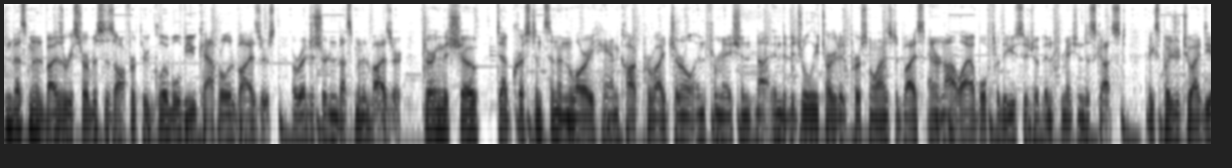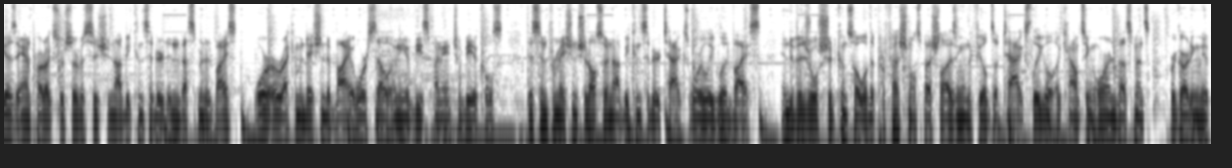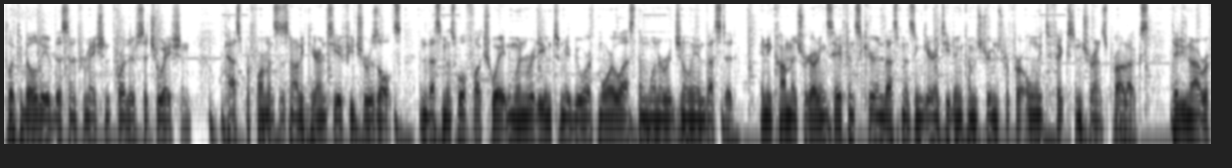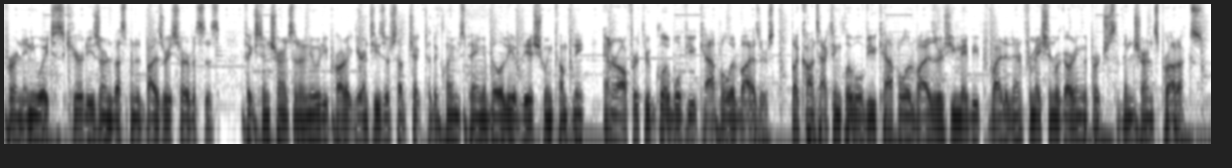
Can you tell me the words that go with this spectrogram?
Investment advisory services offered through Global View Capital Advisors, a registered investment advisor. During the show, Deb Christensen and Laurie Hancock provide general information, not individually targeted personalized advice, and are not liable for the usage of information discussed. Exposure to ideas and products or services should not be considered investment advice or a recommendation to buy or sell any of these financial vehicles. This information should also not be considered tax or legal advice. Individuals should consult with a professional specializing in the fields of tax, legal, accounting, or investments regarding the applicability of this information for their situation. Past performance is not a guarantee of future results. Investments will fluctuate and when redeemed may be worth more or less than when originally invested. Any comments regarding safe and secure investments and guaranteed income streams refer only to fixed insurance products. They do not refer in any way to securities or investment advisory services. Fixed insurance and annuity product guarantees are subject to the claims paying ability of the issuing company and are offered through Global View Capital Advisors. By contacting Global View Capital Advisors, you may be provided information regarding the purchase of insurance products.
